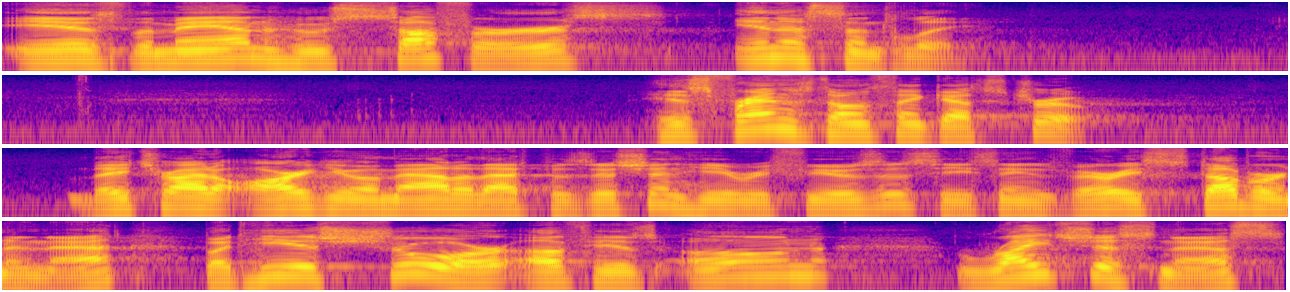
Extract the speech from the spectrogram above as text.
is the man who suffers innocently. His friends don't think that's true. They try to argue him out of that position. He refuses. He seems very stubborn in that, but he is sure of his own righteousness.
